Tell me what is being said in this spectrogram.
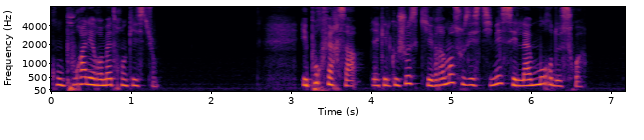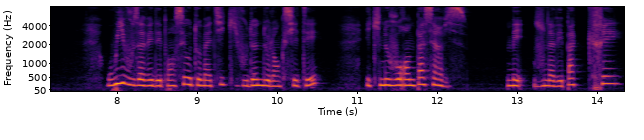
qu'on pourra les remettre en question. Et pour faire ça, il y a quelque chose qui est vraiment sous-estimé, c'est l'amour de soi. Oui, vous avez des pensées automatiques qui vous donnent de l'anxiété et qui ne vous rendent pas service. Mais vous n'avez pas créé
